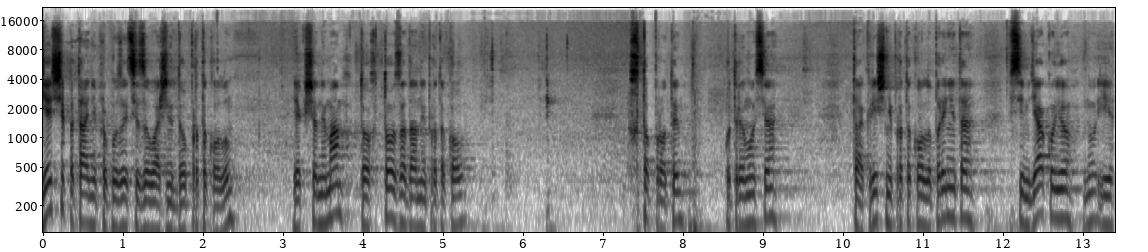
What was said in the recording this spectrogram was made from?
Є ще питання, пропозиції, зауваження до протоколу? Якщо нема, то хто за даний протокол? Хто проти? Утримався? Так, рішення протоколу прийнято. Всім дякую. Ну і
